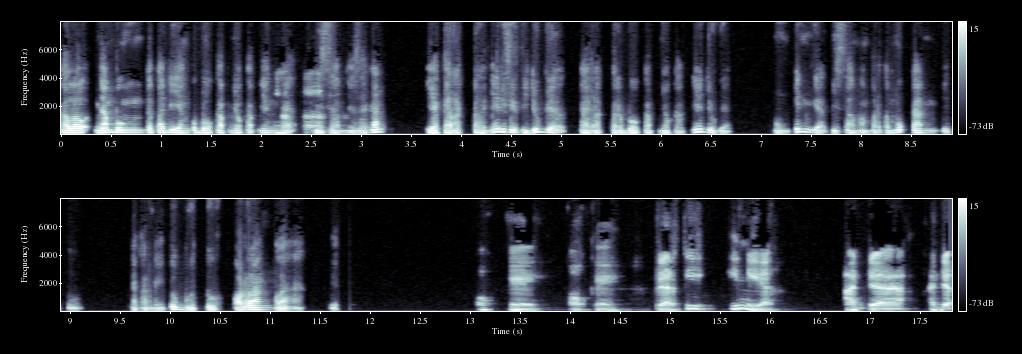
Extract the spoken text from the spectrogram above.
kalau nyambung ke tadi yang ke bokap nyokapnya nggak uh bisa menyelesaikan, ya karakternya di situ juga karakter bokap nyokapnya juga mungkin nggak bisa mempertemukan gitu. Ya karena itu butuh orang lah. Gitu. Oke, okay, oke. Okay. Berarti ini ya ada ada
